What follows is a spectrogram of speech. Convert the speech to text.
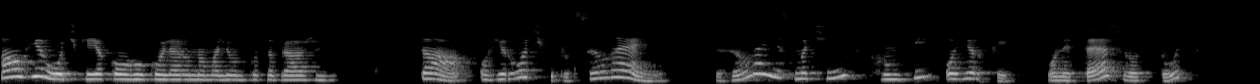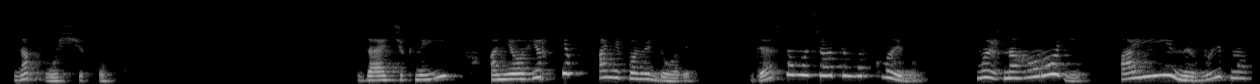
А огірочки якого кольору на малюнку зображені? Так, огірочки тут зелені. Це зелені смачні хрумкі огірки. Вони теж ростуть на кущику. Зайчик не їсть ані огірків, ані помідорів. Де ж там узяти морквину? Ми ж на городі, а її не видно.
